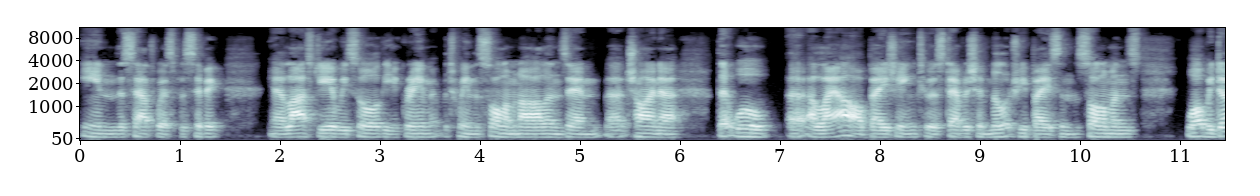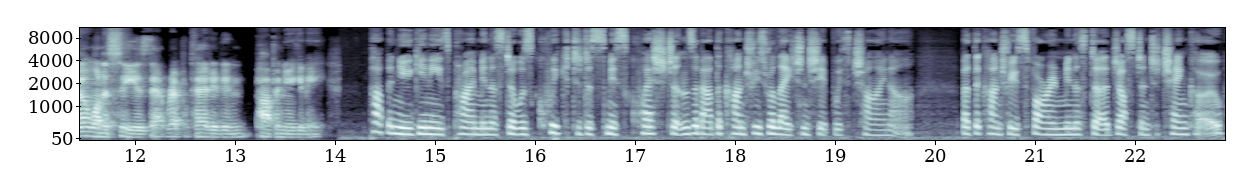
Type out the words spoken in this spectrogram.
in the Southwest Pacific. You know, last year we saw the agreement between the Solomon Islands and uh, China that will uh, allow Beijing to establish a military base in the Solomons. What we don't want to see is that replicated in Papua New Guinea. Papua New Guinea's Prime Minister was quick to dismiss questions about the country's relationship with China. But the country's Foreign Minister, Justin Tkachenko,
